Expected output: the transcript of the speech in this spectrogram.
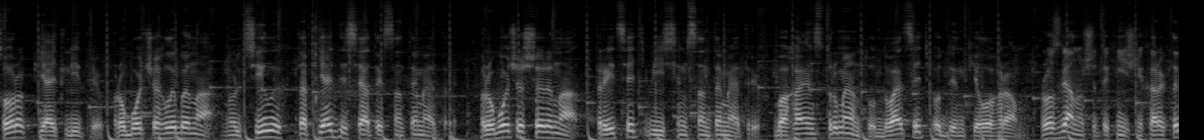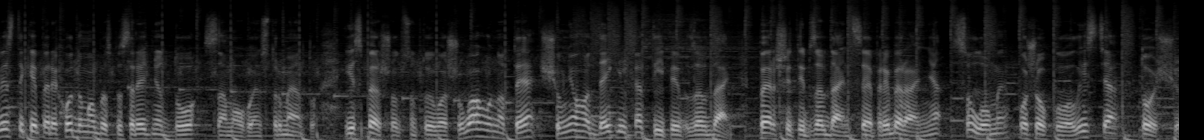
45 літрів, робоча глибина 0,5 см, робоча ширина 38 см, вага інструменту 21 кг. Розглянувши технічні характеристики, переходимо безпосередньо до самого інструменту. І спершу акцентую вашу увагу на те, що в нього декілька типів завдань. Перший тип завдань це прибирання, соломи, пожовклого листя тощо.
